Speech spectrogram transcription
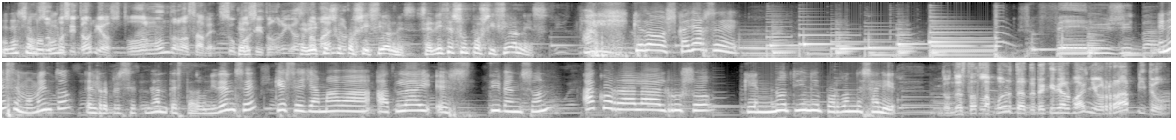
En ese Son momento, supositorios, todo el mundo lo sabe. Supositorios, Se dice tamaño, suposiciones, se dice suposiciones. ¡ay, qué dos! ¡Callarse! En ese momento, el representante estadounidense, que se llamaba Adlai Stevenson, acorrala al ruso que no tiene por dónde salir. ¿Dónde está la puerta? Tengo que ir al baño, rápido.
